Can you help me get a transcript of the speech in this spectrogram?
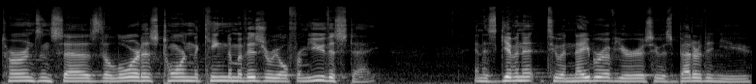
turns and says, The Lord has torn the kingdom of Israel from you this day and has given it to a neighbor of yours who is better than you.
